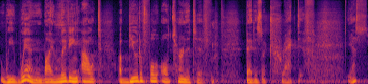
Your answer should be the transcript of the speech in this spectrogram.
We win by living out a beautiful alternative that is attractive. Yes?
